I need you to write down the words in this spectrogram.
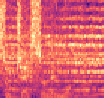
successo nel mondo.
